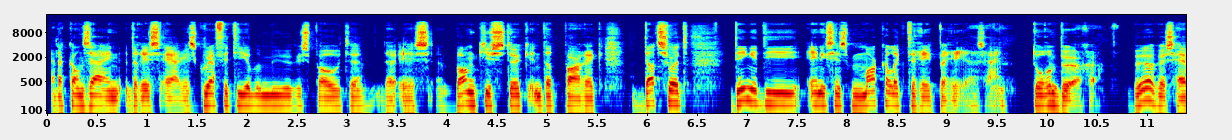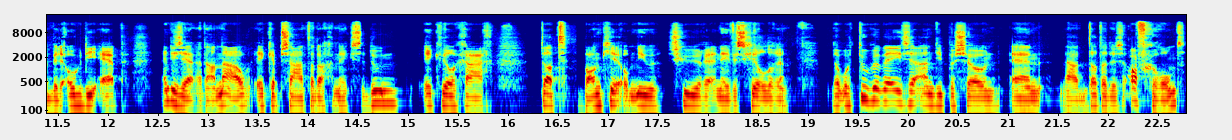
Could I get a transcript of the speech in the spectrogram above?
En dat kan zijn, er is ergens graffiti op een muur gespoten. Er is een bankjestuk in dat park. Dat soort dingen die enigszins makkelijk te repareren zijn door een burger. Burgers hebben ook die app en die zeggen dan, nou, ik heb zaterdag niks te doen. Ik wil graag dat bankje opnieuw schuren en even schilderen. Dat wordt toegewezen aan die persoon en nou, dat het is afgerond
